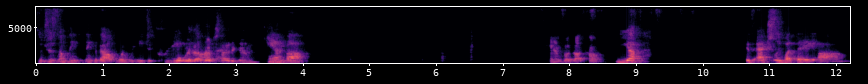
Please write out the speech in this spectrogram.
So it's just something to think about when we need to create. What was that content. website again? Canva. Canva.com? Yep. It's actually what they, um,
